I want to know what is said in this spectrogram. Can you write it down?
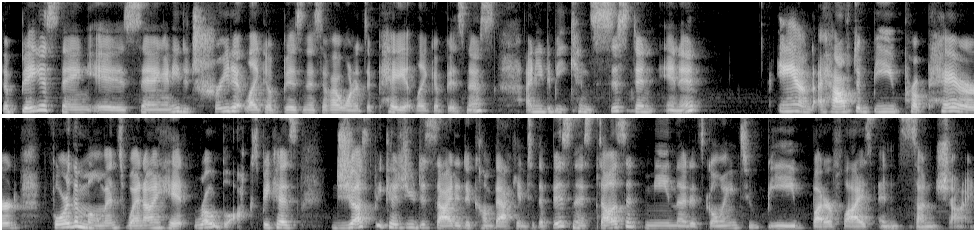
The biggest thing is saying, I need to treat it like a business if I wanted to pay it like a business. I need to be consistent in it. And I have to be prepared for the moments when I hit roadblocks because just because you decided to come back into the business doesn't mean that it's going to be butterflies and sunshine.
